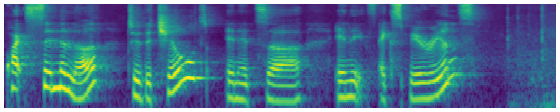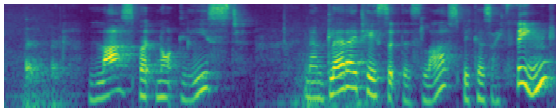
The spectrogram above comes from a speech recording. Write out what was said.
Quite similar to the chilled in its, uh, in its experience. Last but not least, and I'm glad I tasted this last because I think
